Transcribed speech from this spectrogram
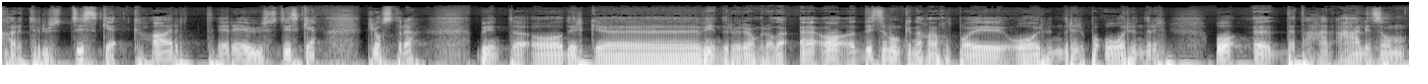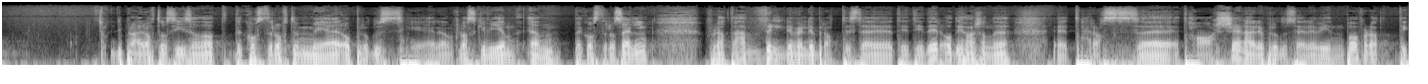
kartrustiske kartereustiske klosteret begynte å dyrke vindruer i området. Eh, og disse munkene har holdt på i århundrer på århundrer. Og eh, dette her er litt sånn de pleier ofte å si sånn at det koster ofte mer å produsere en flaske vin enn det koster å selge den. Fordi at det er veldig veldig bratt til tider, og de har sånne eh, terrasseetasjer der de produserer vinen på. For at de,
